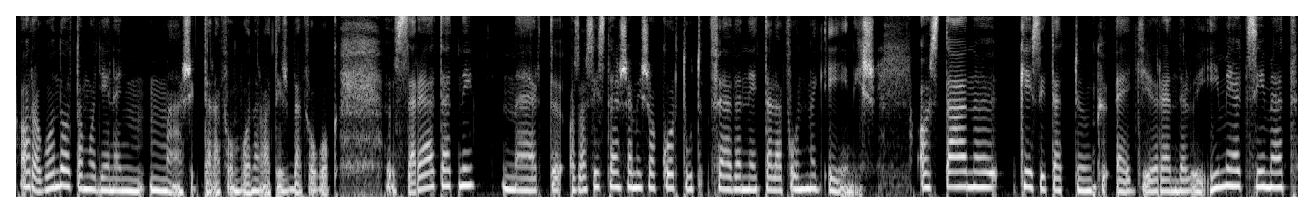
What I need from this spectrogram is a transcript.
Arra gondoltam, hogy én egy másik telefonvonalat is be fogok szereltetni, mert az asszisztensem is akkor tud felvenni egy telefont, meg én is. Aztán készítettünk egy rendelői e-mail címet,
